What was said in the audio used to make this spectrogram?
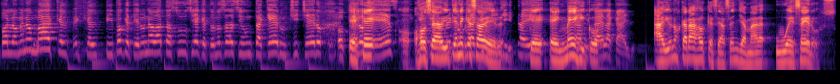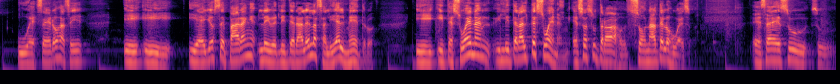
Por lo menos más que el, que el tipo que tiene una bata sucia, que tú no sabes si es un taquero, un chichero o qué es, Es lo que, que es. José tiene David tiene que saber que en la México mitad de la calle. hay unos carajos que se hacen llamar hueseros. Hueseros así. Y, y- y ellos se paran li- literal en la salida del metro. Y, y te suenan, y literal te suenan. Eso es su trabajo, sonate los huesos. Esa es su, su,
